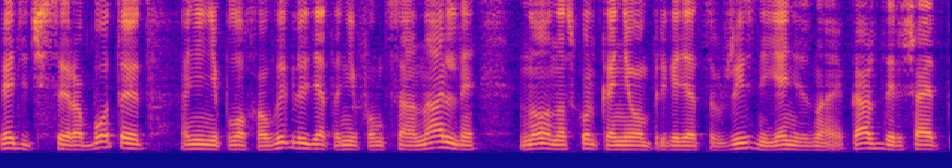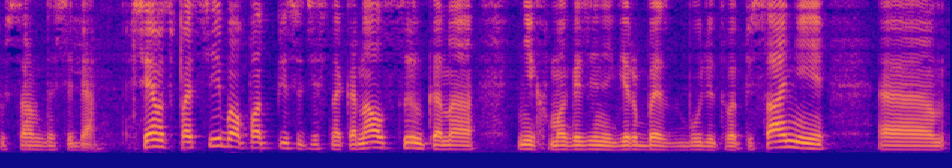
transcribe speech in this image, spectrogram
Эти часы работают, они неплохо выглядят, они функциональны, но насколько они вам пригодятся в жизни, я не знаю. Каждый решает пусть сам для себя. Всем спасибо, подписывайтесь на канал, ссылка на них в магазине Gearbest будет в описании. Эм,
